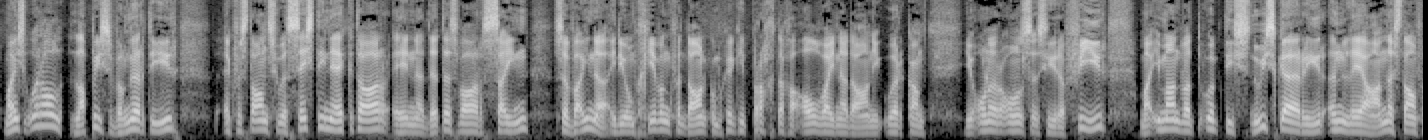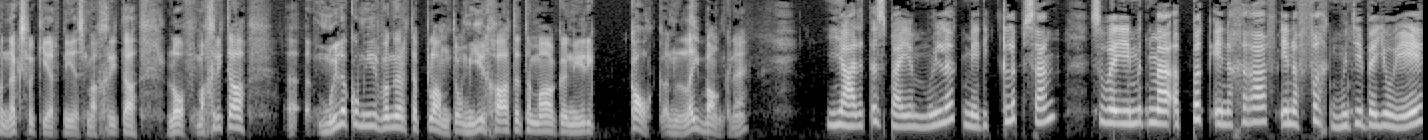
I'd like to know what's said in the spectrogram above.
maar hy's oral lappies wingerd hier. Ek verstaan so 16 hektaar en dit is waar Sein se wyne uit die omgewing vandaan kom. Kyk hier pragtige alwyne daar aan die oorkant. Hier onder ons is hier 'n rivier, maar iemand wat ook die snoeisker hier in lê, hande staan vir niks verkeerd nie, is Magrita Lof. Magrita, uh, moeilik om hier wingerd te plant, om hier gate te maak in hierdie kalk en leibank, né? Ja, dit is baie moeilik met die klipsam. So jy moet maar 'n pik en 'n graf en 'n vig moet jy by jou hê,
